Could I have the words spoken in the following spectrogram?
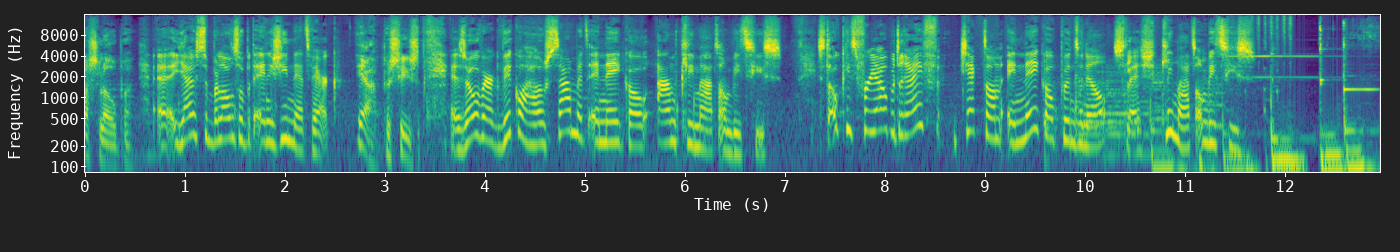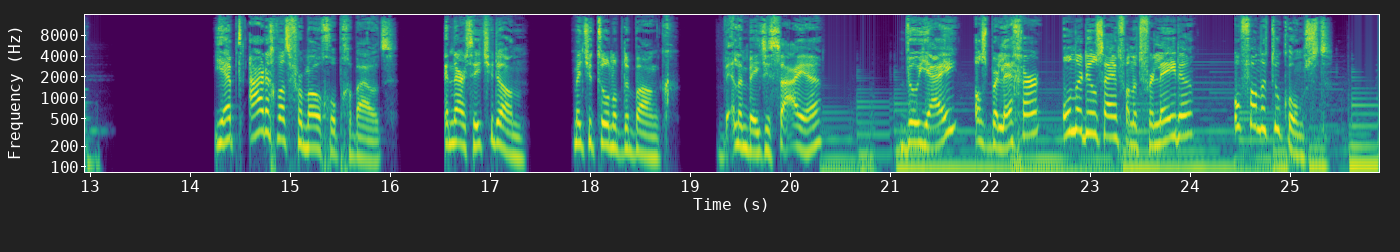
vastlopen. Uh, juist de balans op het energienetwerk. Ja, precies. En zo werkt Wikkelhuis samen met Eneco aan klimaatambities. Is het ook iets voor jouw bedrijf? Check dan eneco.nl slash klimaatambities. Je hebt aardig wat vermogen opgebouwd. En daar zit je dan, met je ton op de bank. Wel een beetje saai, hè? Wil jij, als belegger, onderdeel zijn van het verleden of van de toekomst?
